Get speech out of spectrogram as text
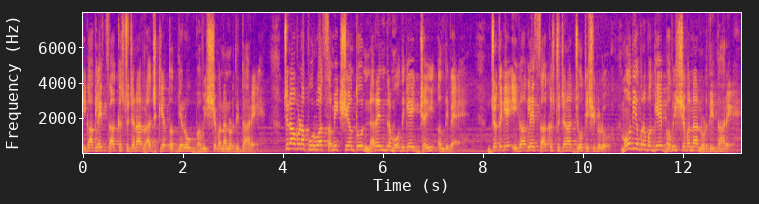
ಈಗಾಗಲೇ ಸಾಕಷ್ಟು ಜನ ರಾಜಕೀಯ ತಜ್ಞರು ಭವಿಷ್ಯವನ್ನ ನುಡಿದಿದ್ದಾರೆ. ಚುನಾವಣಾ ಪೂರ್ವ ಸಮೀಕ್ಷೆಯಂತೂ ನರೇಂದ್ರ ಮೋದಿಗೆ ಜೈ ಅಂದಿವೆ. ಜೊತೆಗೆ ಈಗಾಗಲೇ ಸಾಕಷ್ಟು ಜನ ಜ್ಯೋತಿಷಿಗಳು ಮೋದಿಯವರ ಬಗ್ಗೆ ಭವಿಷ್ಯವನ್ನ ನುಡಿದಿದ್ದಾರೆ.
